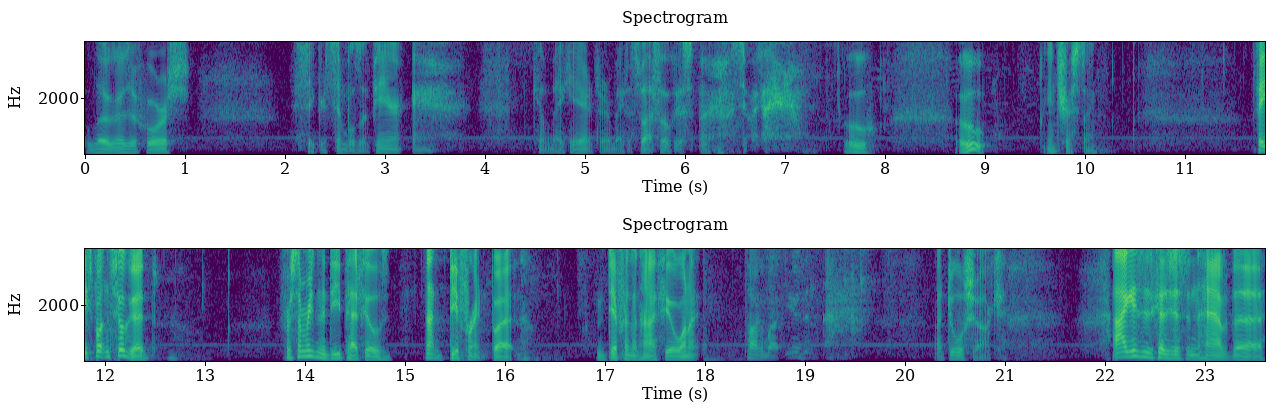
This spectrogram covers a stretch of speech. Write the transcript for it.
logos, of course. Sacred symbols up here. Come back here, turn it back to spot focus. Let's see what I got here now. Ooh. Ooh. Interesting. Face buttons feel good. For some reason, the D pad feels not different, but different than how I feel when I talk about using a DualShock. I guess it's because it just didn't have the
